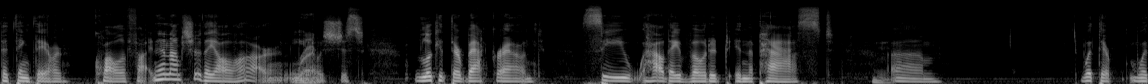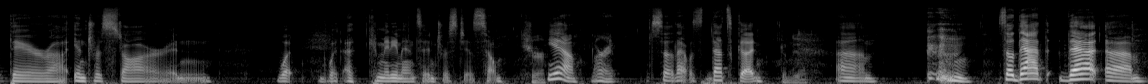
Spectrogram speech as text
that think they are qualified, and I'm sure they all are. You Right. know, it's just look at their background, see how they voted in the past, Hmm. um, what their what their uh, interests are, and what what a committeeman's interest is. So, Sure. yeah, All right. so that was that's good. Good deal. So that that um,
